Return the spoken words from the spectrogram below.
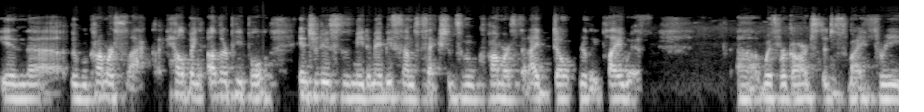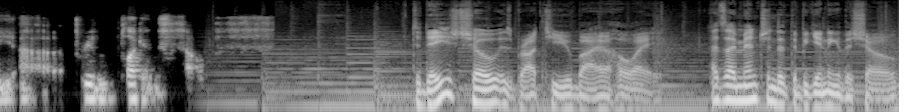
in the, the WooCommerce Slack, like helping other people introduces me to maybe some sections of WooCommerce that I don't really play with, uh, with regards to just my three uh, three plugins. So. Today's show is brought to you by Ahoy. As I mentioned at the beginning of the show,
